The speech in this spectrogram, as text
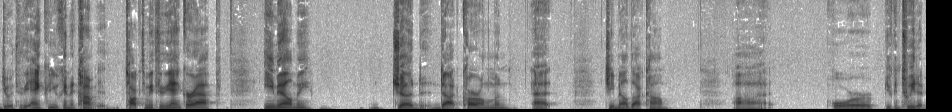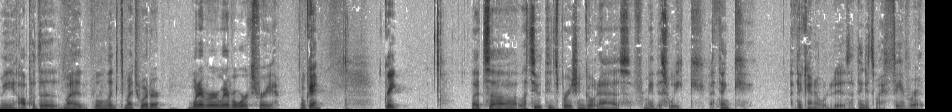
do it through the anchor. You can com- talk to me through the Anchor app. Email me, judd.karlman at gmail.com. Uh, or you can tweet at me. I'll put the my the link to my Twitter. Whatever whatever works for you. Okay? Great. Let's uh let's see what the inspiration goat has for me this week. I think I think I know what it is. I think it's my favorite.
